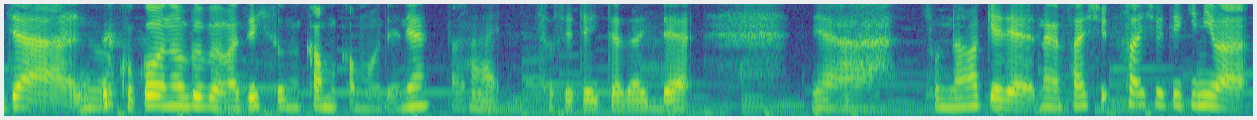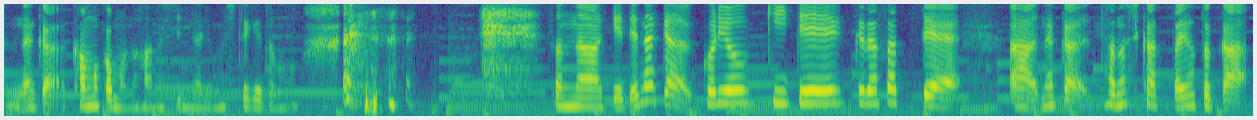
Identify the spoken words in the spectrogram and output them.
じゃああの、ここの部分はぜひそのカモカモでね、はいさせていただいて。いやーそんなわけで、なんか最終、最終的には、なんか、カモカモの話になりましたけども。そんなわけで、なんか、これを聞いてくださって、あ、なんか、楽しかったよとか、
